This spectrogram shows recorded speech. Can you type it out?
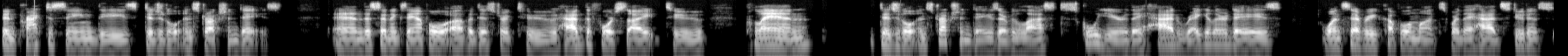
been practicing these digital instruction days. And this is an example of a district who had the foresight to plan digital instruction days over the last school year. They had regular days once every couple of months where they had students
